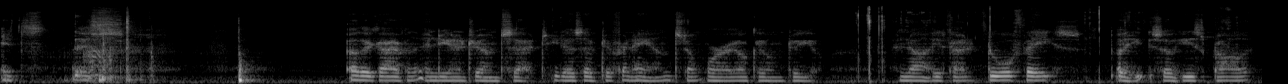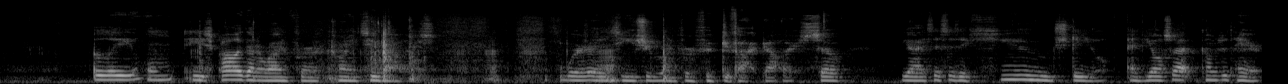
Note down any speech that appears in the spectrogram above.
it's this other guy from the Indiana Jones set. He does have different hands. Don't worry, I'll give him to you. And uh, he's got a dual face, but he, so he's probably um, he's probably gonna run for twenty two dollars, whereas he should run for fifty five dollars. So, guys, this is a huge deal, and he also comes with hair.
